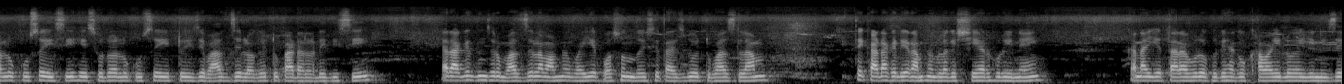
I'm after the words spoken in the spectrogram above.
আলু কুচাইছি, সেই ছোটো আলু কুচাই একটু এই যে ভাজছে লগে একটু কাটালাড়ি দিছি। আর আগের দিন যেন ভাজছিলাম আপনার ভাইয়ের পছন্দ হয়েছে, তাই একটু ভাজলাম তো কাটাকাটি আর আপনার লাগে শেয়ার করি নেই। কারণ ইয়ে তাড়াহুড়ো করে হ্যাঁ খাওয়াইলো এই নিজে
